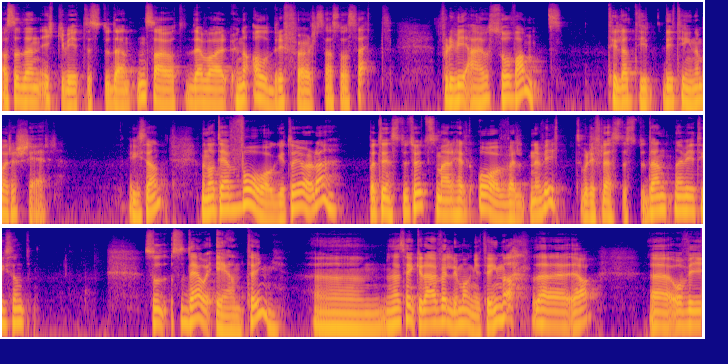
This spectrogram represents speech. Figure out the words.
Altså Den ikke-hvite studenten sa jo at det var, hun har aldri følt seg så sett. Fordi vi er jo så vant til at de, de tingene bare skjer. Ikke sant? Men at jeg våget å gjøre det på et institutt som er helt overveldende hvitt, hvor de fleste studentene er hvite. ikke sant? Så, så det er jo én ting. Eh, men jeg tenker det er veldig mange ting, da. Det, ja. Eh, og vi,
